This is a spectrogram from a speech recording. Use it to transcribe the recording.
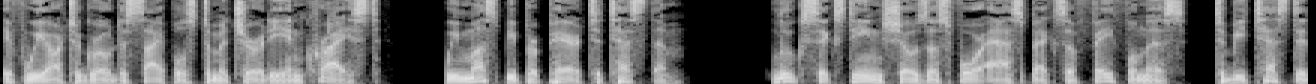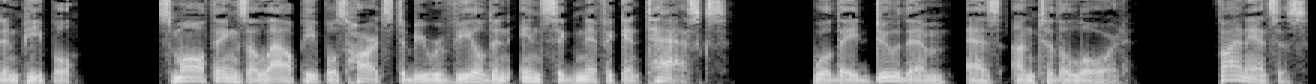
If we are to grow disciples to maturity in Christ, we must be prepared to test them. Luke 16 shows us four aspects of faithfulness to be tested in people. Small things allow people's hearts to be revealed in insignificant tasks. Will they do them as unto the Lord? Finances.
